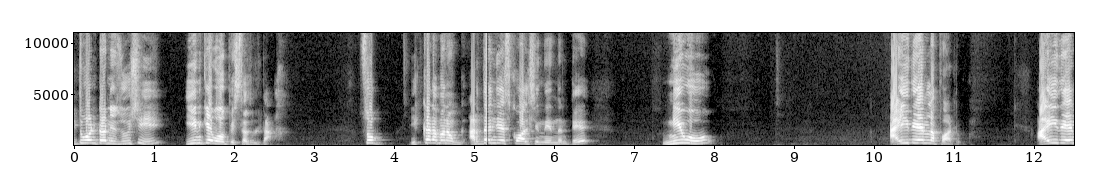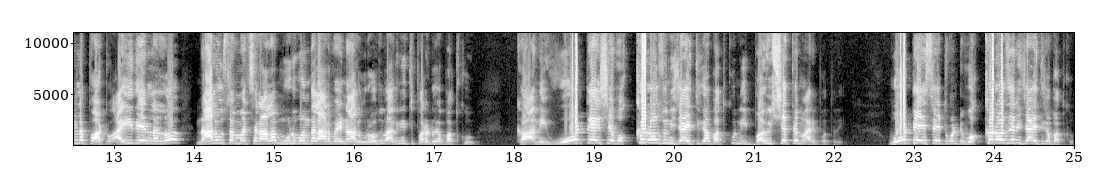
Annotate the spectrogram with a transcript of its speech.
ఇటువంటిని చూసి ఈయనకే ఓపిస్తుంది ఉల్టా. సో ఇక్కడ మనం అర్థం చేసుకోవాల్సింది ఏంటంటే నీవు ఐదేళ్ళ పాటు ఐదేళ్ళ పాటు ఐదేళ్ళలో నాలుగు సంవత్సరాల మూడు వందల అరవై నాలుగు రోజులు అవినీతిపరుడుగా బతుకు. కానీ ఓటేసే ఒక్కరోజు నిజాయితీగా బతుకు నీ భవిష్యత్తే మారిపోతుంది. ఓటేసేటువంటి ఒక్కరోజే నిజాయితీగా బతుకు.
